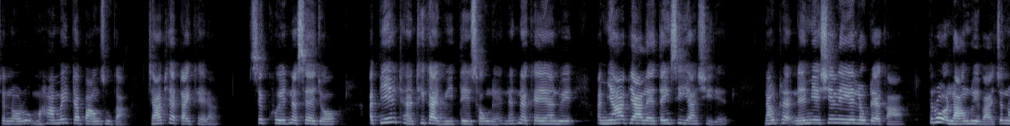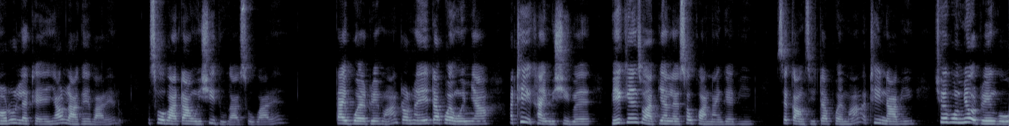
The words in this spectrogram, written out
ကျွန်တော်တို့မဟာမိတ်တပ်ပေါင်းစုကကြားဖြတ်တိုက်ခဲ့တာစစ်ခွေး20ကျော် အပြင်းအထန်ထိခိုက်ပြီးတေဆုံးတယ်လက်နက်ခဲယမ်းတွေအများအပြားလဲတင်စီရရှိတယ်နောက်ထပ်နယ်မြေရှင်းလင်းရေးလုပ်တဲ့အခါသူတို့အလောင်းတွေပါကျွန်တော်တို့လက်ထဲရောက်လာခဲ့ပါတယ်လို့အဆိုပါတာဝန်ရှိသူကဆိုပါတယ်တိုက်ပွဲအတွင်းမှာတော်လှန်ရေးတပ်ဖွဲ့ဝင်များအထိအခိုက်မရှိဘဲဘေးကင်းစွာပြန်လည်ဆုတ်ခွာနိုင်ခဲ့ပြီးစစ်ကောင်စီတပ်ဖွဲ့မှအထိနာပြီးချွေပုံမြို့အတွင်းကို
